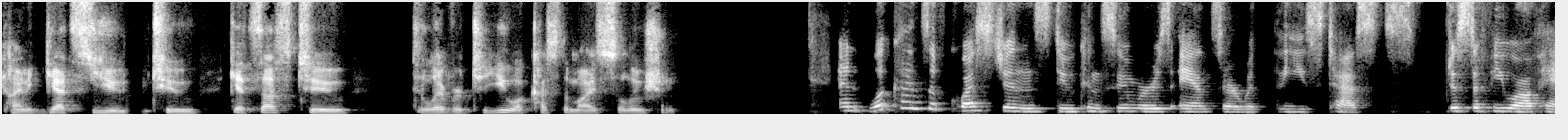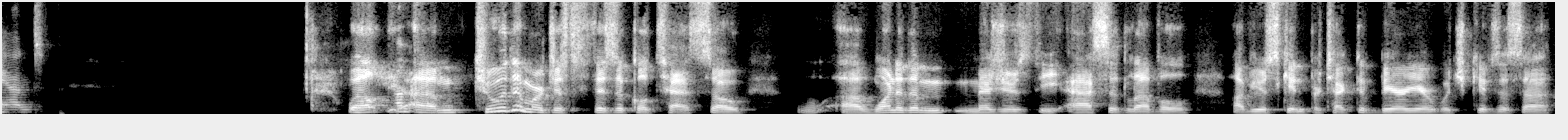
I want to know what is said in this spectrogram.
kind of gets you to, gets us to deliver to you a customized solution. And what kinds of questions do consumers answer with these tests? Just a few offhand. Well, um, two of them are just physical tests. So uh, one of them measures the acid level of your skin protective barrier, which gives us a,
